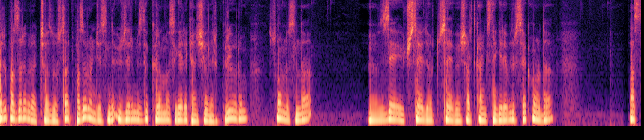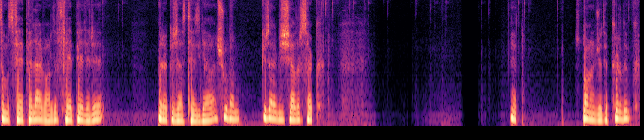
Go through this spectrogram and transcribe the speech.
Çarı pazara bırakacağız dostlar. Pazar öncesinde üzerimizde kırılması gereken şeyleri kırıyorum. Sonrasında e, Z3, S4, S5 artık hangisine girebilirsek orada bastığımız FP'ler vardı. FP'leri bırakacağız tezgaha. Şuradan güzel bir şey alırsak Evet. Sonuncuyu da kırdık.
